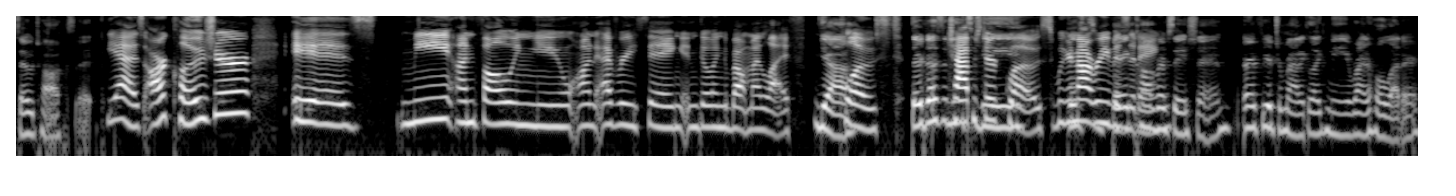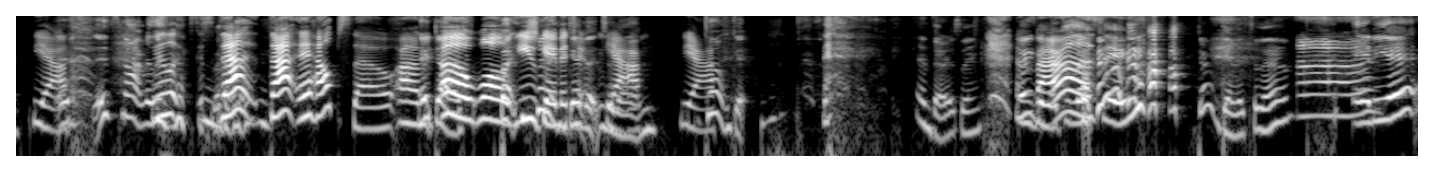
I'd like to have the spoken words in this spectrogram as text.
so toxic. Yes, our closure is me unfollowing you on everything and going about my life. Yeah. Closed. There doesn't need to Chapter be closed. We're not revisiting. conversation. Or if you're dramatic like me, write a whole letter. Yeah. It's, it's not really that that it helps though. Um It does, oh well but you, you, gave it give to, it to yeah. them. Yeah. Don't get embarrassing. Don't give it to them. Embarrassing. Don't give it to them, Uh, idiot.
